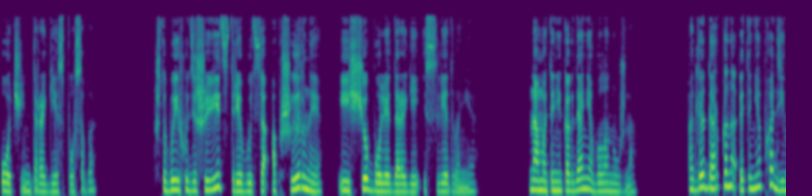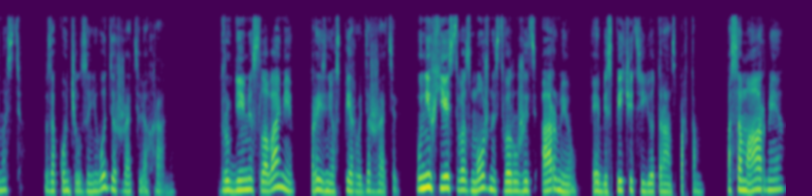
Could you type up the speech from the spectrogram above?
очень дорогие способы. Чтобы их удешевить, требуются обширные и еще более дорогие исследования. Нам это никогда не было нужно. А для Даркона это необходимость, закончил за него держатель охраны. Другими словами, произнес первый держатель, у них есть возможность вооружить армию и обеспечить ее транспортом. А сама армия?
